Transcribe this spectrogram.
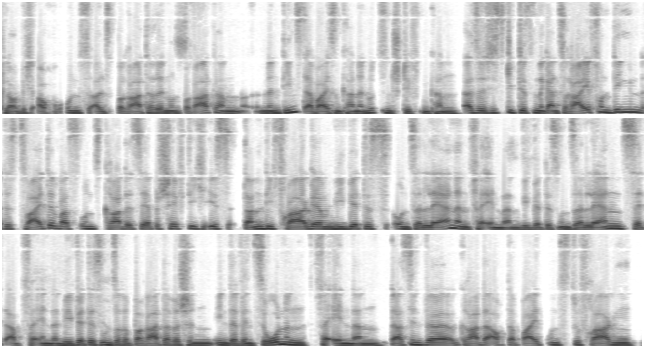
glaube ich, auch uns als Beraterinnen und Beratern einen Dienst erweisen kann, einen Nutzen stiften kann. Also es gibt jetzt eine ganze Reihe von Dingen. Das Zweite, was uns gerade sehr beschäftigt, ist dann die Frage, wie wird es unser Lernen verändern? Wie wird es unser Lernsetup verändern? Wie wird es unsere beraterischen Interventionen verändern? Da sind wir gerade auch dabei, uns zu fragen,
